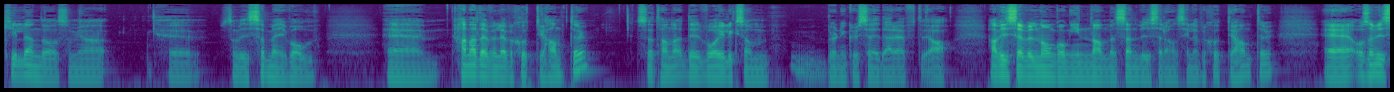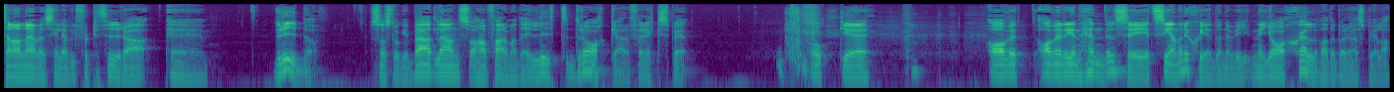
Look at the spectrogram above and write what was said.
killen då som jag, eh, som visade mig WoW, eh, han hade väl level 70 Hunter. Så att han, det var ju liksom Burning Crusade därefter, ja. Han visade väl någon gång innan men sen visade han sin level 70 Hunter. Eh, och sen visade han även sin level 44 eh, Druid då. Som stod i Badlands och han farmade elitdrakar för XP. Och eh, av, ett, av en ren händelse i ett senare skede när, vi, när jag själv hade börjat spela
